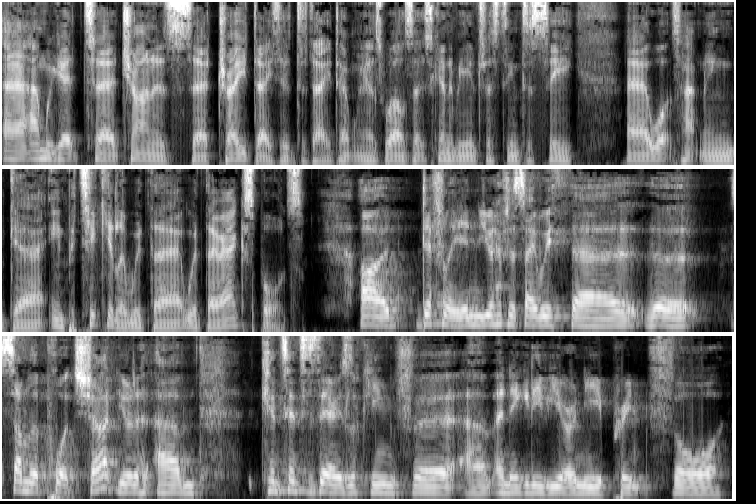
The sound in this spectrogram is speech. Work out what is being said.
Uh, and we get uh, China's uh, trade data today, don't we, as well? So it's going to be interesting to see uh, what's happening uh, in particular with their, with their exports. Oh, definitely. And you have to say with the some of the ports shut. Your um, consensus there is looking for um, a negative year-on-year print for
